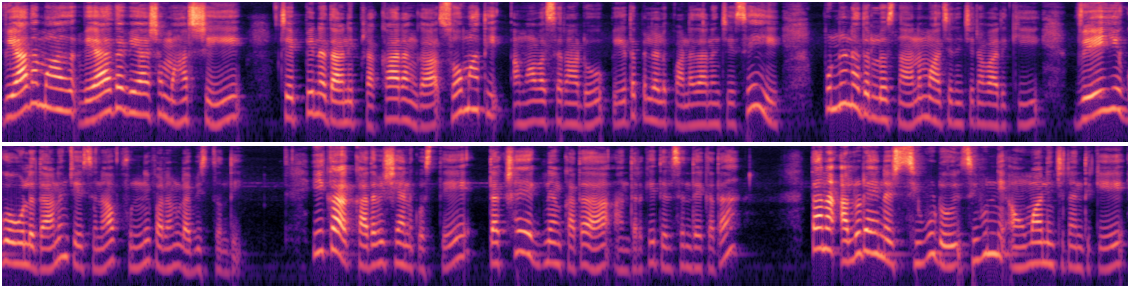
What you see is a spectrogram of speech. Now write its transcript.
వ్యాధమా వ్యాధవ్యాస మహర్షి చెప్పిన దాని ప్రకారంగా సోమాతి అమావాస్య నాడు పేద పిల్లలకు అన్నదానం చేసి పుణ్యనదుల్లో స్నానం ఆచరించిన వారికి వేయి గోవుల దానం చేసిన పుణ్యఫలం లభిస్తుంది. ఇక కథ విషయానికి వస్తే దక్షయజ్ఞం కథ అందరికీ తెలిసిందే కదా. తన అల్లుడైన శివుడు శివుణ్ణి అవమానించినందుకే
